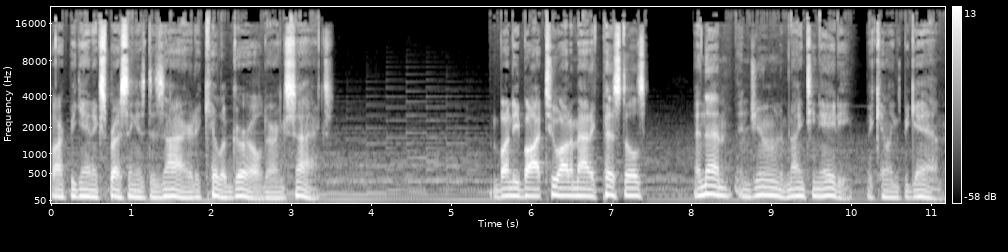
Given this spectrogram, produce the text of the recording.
Clark began expressing his desire to kill a girl during sex. Bundy bought two automatic pistols, and then, in June of 1980, the killings began.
